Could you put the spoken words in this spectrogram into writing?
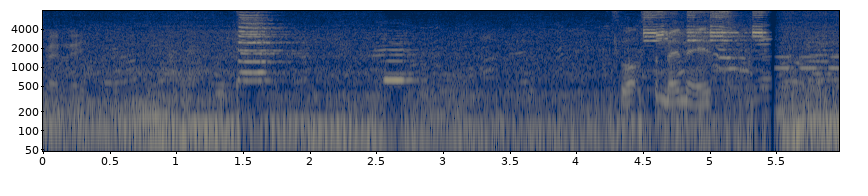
Mini. There's lots of minis.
